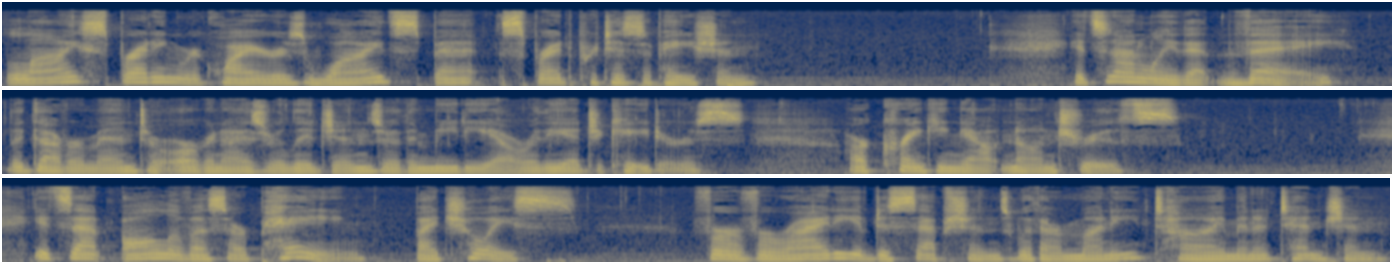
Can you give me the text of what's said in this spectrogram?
Lie spreading requires widespread participation. It's not only that they, the government or organized religions or the media or the educators, are cranking out non truths. It's that all of us are paying, by choice, for a variety of deceptions with our money, time, and attention.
